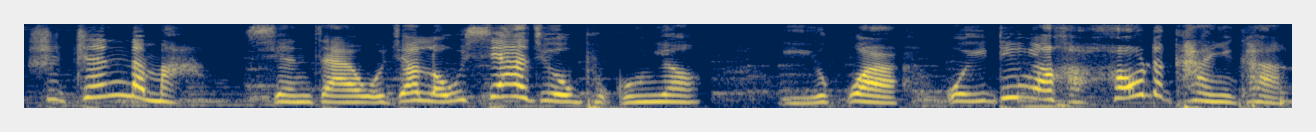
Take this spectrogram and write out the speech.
是真的吗？现在我家楼下就有蒲公英，一会儿我一定要好好的看一看。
